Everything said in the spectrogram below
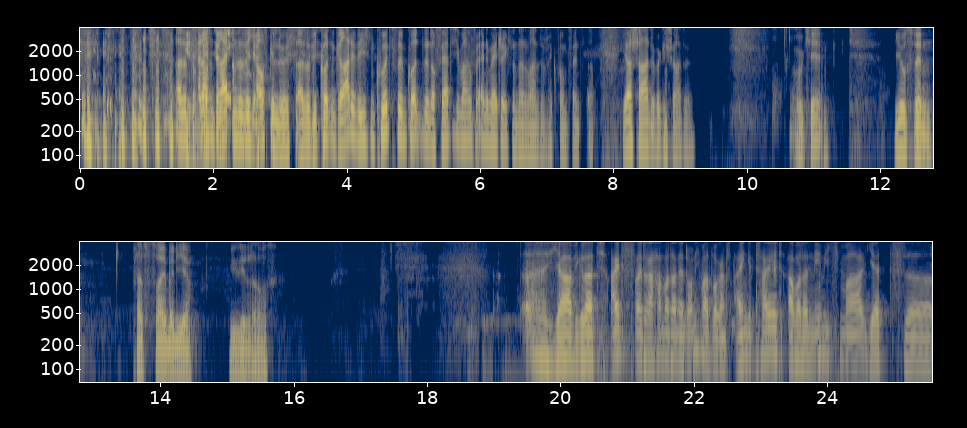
also 2003 haben sie sich aufgelöst. Also die konnten gerade diesen Kurzfilm konnten sie noch fertig machen für Animatrix und dann waren sie weg vom Fenster. Ja, schade, wirklich schade. Okay. Jo Sven, Platz 2 bei dir. Wie sieht es aus? Äh, ja, wie gesagt, 1, 2, 3 haben wir dann ja doch nicht mal so ganz eingeteilt, aber dann nehme ich mal jetzt. Äh,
